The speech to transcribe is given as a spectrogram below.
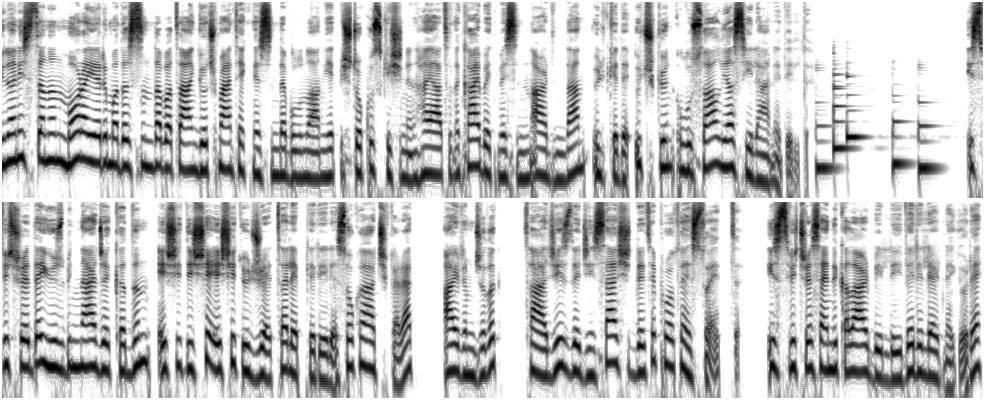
Yunanistan'ın Mora Yarımadası'nda batan göçmen teknesinde bulunan 79 kişinin hayatını kaybetmesinin ardından ülkede 3 gün ulusal yas ilan edildi. İsviçre'de yüz binlerce kadın eşit işe eşit ücret talepleriyle sokağa çıkarak ayrımcılık, taciz ve cinsel şiddeti protesto etti. İsviçre Sendikalar Birliği verilerine göre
